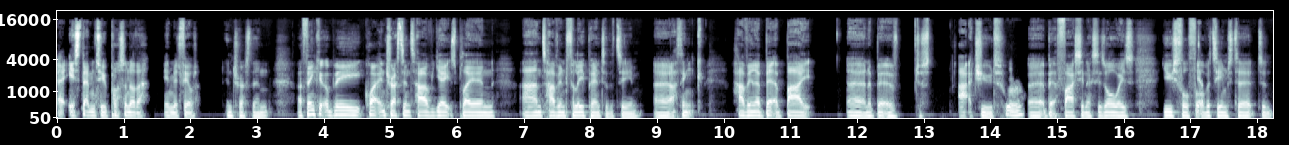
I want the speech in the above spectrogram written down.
uh, it's them two plus another in midfield. Interesting. I think it would be quite interesting to have Yates playing and having Felipe into the team. Uh, I think having a bit of bite uh, and a bit of just attitude, mm-hmm. uh, a bit of feistiness is always useful for yep. other teams to to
